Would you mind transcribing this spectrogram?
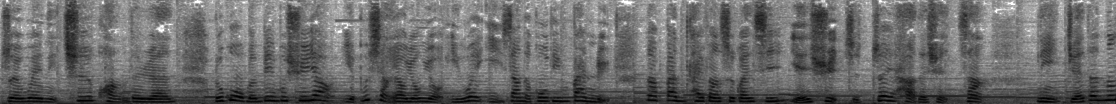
最为你痴狂的人。如果我们并不需要，也不想要拥有一位以上的固定伴侣，那半开放式关系也许是最好的选项。你觉得呢？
